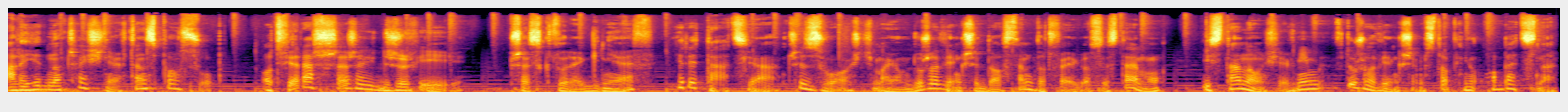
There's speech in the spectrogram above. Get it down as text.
ale jednocześnie w ten sposób otwierasz szerzej drzwi, przez które gniew, irytacja czy złość mają dużo większy dostęp do Twojego systemu i staną się w nim w dużo większym stopniu obecne.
